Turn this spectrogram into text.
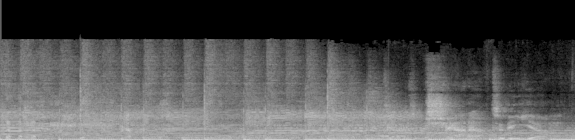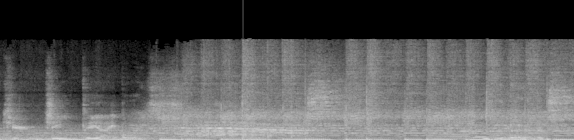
Shout out to the um, QGPA boys.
